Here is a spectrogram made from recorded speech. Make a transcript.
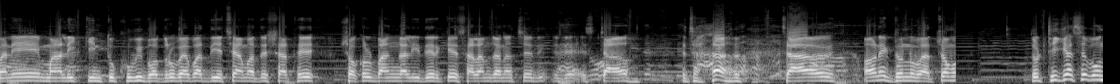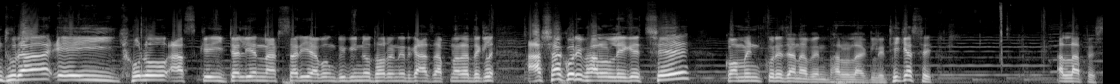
মানে মালিক কিন্তু খুবই ভদ্র ব্যবহার দিয়েছে আমাদের সাথে। সকল বাঙালিদেরকে সালাম জানাচ্ছে যে চাও চাও অনেক ধন্যবাদ। চম তো ঠিক আছে বন্ধুরা, এই হলো আজকে ইটালিয়ান নার্সারি এবং বিভিন্ন ধরনের গাছ। আপনারা দেখলে আশা করি ভালো লেগেছে। কমেন্ট করে জানাবেন ভালো লাগলে, ঠিক আছে? আল্লাহ হাফেজ।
